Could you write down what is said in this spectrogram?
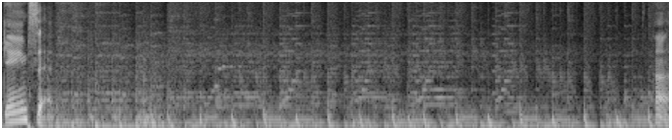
Game set. Huh.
